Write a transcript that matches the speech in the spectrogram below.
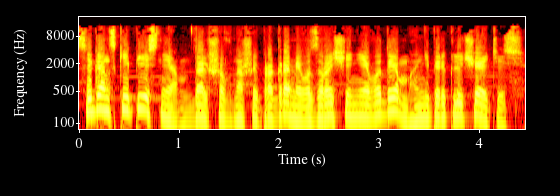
Цыганские песни. Дальше в нашей программе «Возвращение в Эдем». Не переключайтесь.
